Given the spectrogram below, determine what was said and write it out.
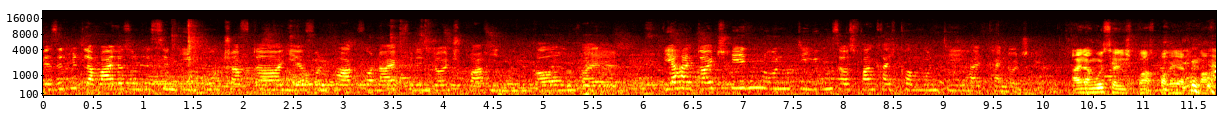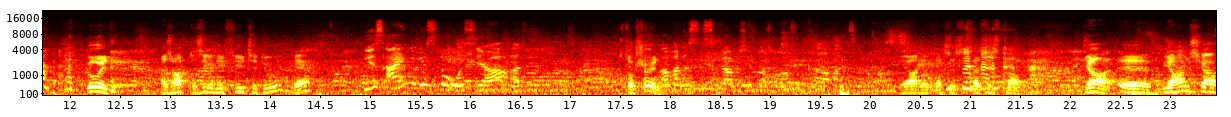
wir sind mittlerweile so ein bisschen die Botschafter hier von Park for Night für den deutschsprachigen Raum, weil wir halt Deutsch reden und die Jungs aus Frankreich kommen und die halt kein Deutsch reden. Einer muss ja die Sprachbarriere machen. Gut, also habt ihr sicherlich viel zu tun, ja? Hier ist einiges los, ja, also, Ist doch schön. aber das ist glaube ich immer so auf dem Caravansalon. Ja, das ist, das ist klar. Ja, äh, wir haben es ja,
